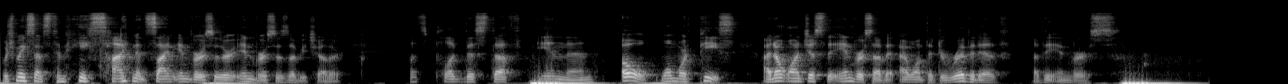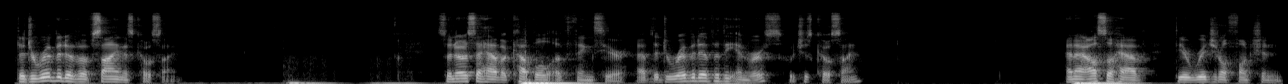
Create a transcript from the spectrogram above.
which makes sense to me. sine and sine inverses are inverses of each other. Let's plug this stuff in then. Oh, one more piece. I don't want just the inverse of it. I want the derivative of the inverse. The derivative of sine is cosine. So notice I have a couple of things here. I have the derivative of the inverse, which is cosine. And I also have the original function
